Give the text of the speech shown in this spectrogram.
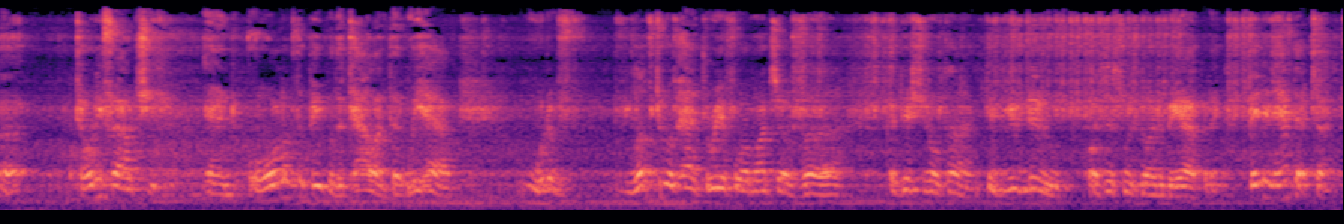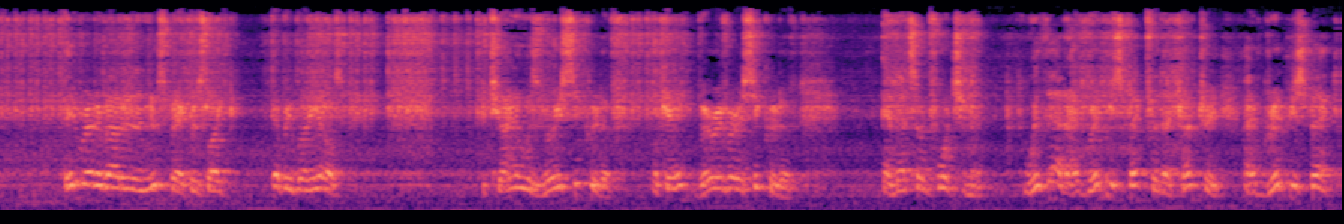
Uh, Tony Fauci and all of the people, the talent that we have, would have loved to have had three or four months of uh, additional time if you knew that this was going to be happening. They didn't have that time. They read about it in newspapers like everybody else. China was very secretive, okay? Very, very secretive. And that's unfortunate. With that, I have great respect for that country. I have great respect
